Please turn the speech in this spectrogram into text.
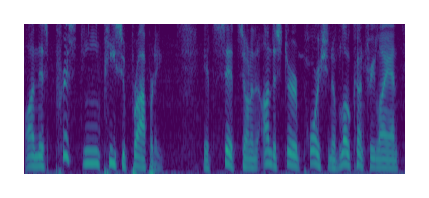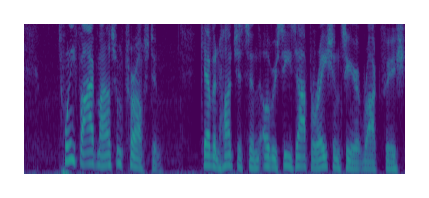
on this pristine piece of property. It sits on an undisturbed portion of low country land 25 miles from Charleston. Kevin Hutchinson oversees operations here at Rockfish.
